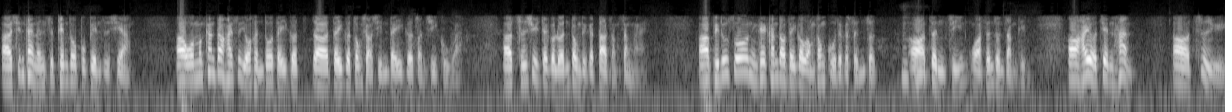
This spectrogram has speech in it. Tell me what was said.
啊，心态仍是偏多不变之下，啊，我们看到还是有很多的一个呃的一个中小型的一个转机股啊，啊，持续这个轮动的一个大涨上来，啊，比如说你可以看到的一个网通股的一个神准，啊，正基哇，神准涨停。啊，还有建汉，啊，智宇，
